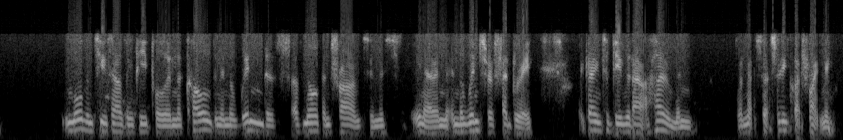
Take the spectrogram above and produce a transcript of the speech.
more than 2,000 people in the cold and in the wind of, of northern France in this, you know, in, in the winter of February are going to be without a home. And, and that's, that's really quite frightening.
